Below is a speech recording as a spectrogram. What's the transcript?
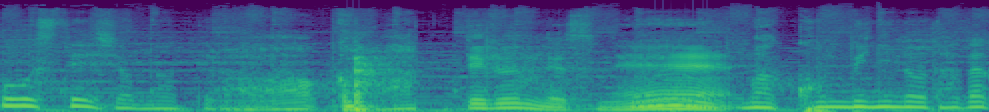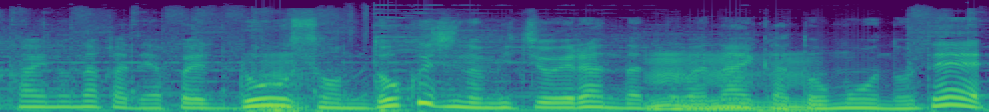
康ステーションになってる。あー変わってるんですね。うん、まあ、コンビニの戦いの中でやっぱりローソン独自の道を選んだのではないかと思うので、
